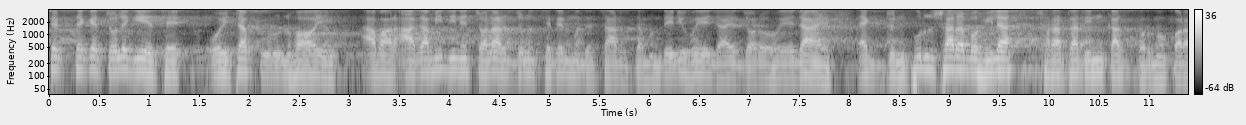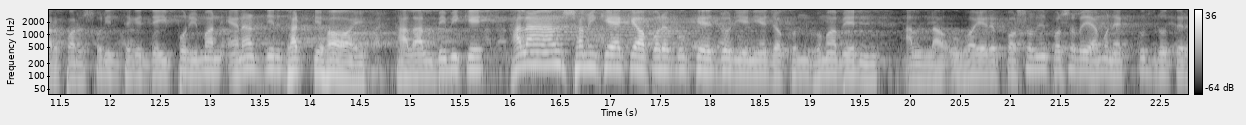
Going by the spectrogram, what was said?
সেট থেকে চলে গিয়েছে, ওইটা পূরণ হয়। আবার আগামী দিনে চলার জন্য সেটের মধ্যে চার্জ যেমন দেরি হয়ে যায়, জড়ো হয়ে যায়, একজন পুরুষ আর মহিলা সারাটা দিন কাজকর্ম করার পর শরীর থেকে যেই পরিমাণ এনার্জির ঘাটতি হয়, হালাল বিবিকে, হালাল স্বামীকে একে অপরের বুকে জড়িয়ে নিয়ে যখন ঘুমাবেন, আল্লাহ উভয়ের পশমে পশমে এমন এক কুদরতের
